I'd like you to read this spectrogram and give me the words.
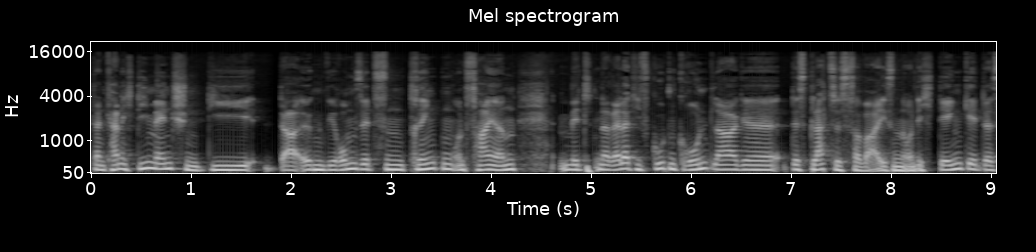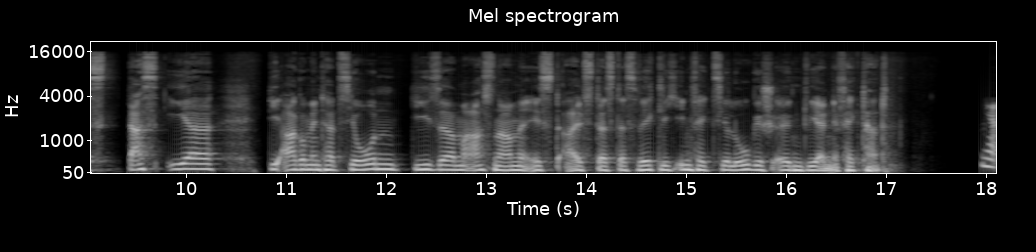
dann kann ich die Menschen, die da irgendwie rumsitzen, trinken und feiern, mit einer relativ guten Grundlage des Platzes verweisen. Und ich denke, dass das eher die Argumentation dieser Maßnahme ist, als dass das wirklich infektiologisch irgendwie einen Effekt hat. Ja.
